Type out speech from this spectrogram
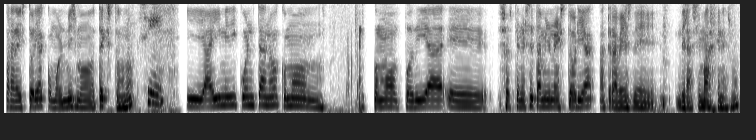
para la historia como el mismo texto, ¿no? Sí. Y ahí me di cuenta, ¿no? Cómo, cómo podía eh, sostenerse también una historia a través de, de las imágenes, ¿no?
